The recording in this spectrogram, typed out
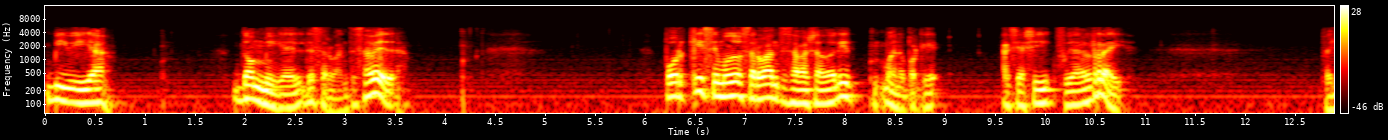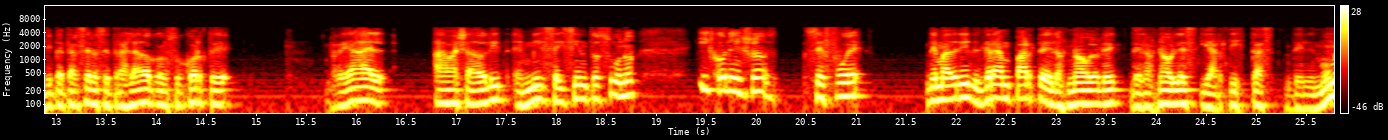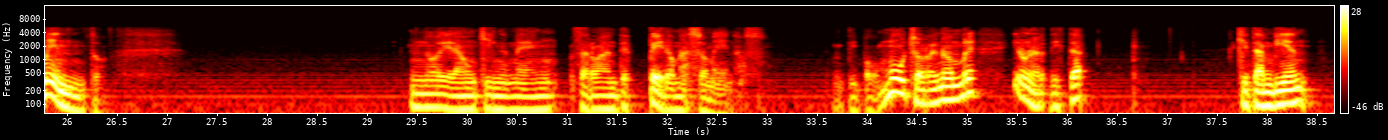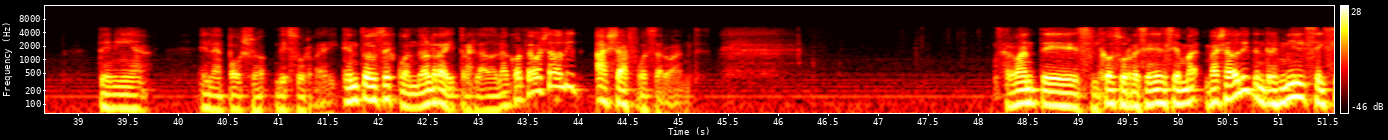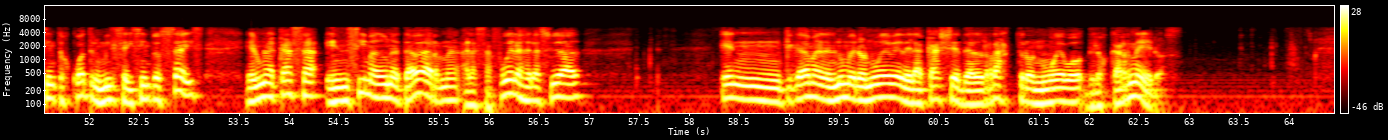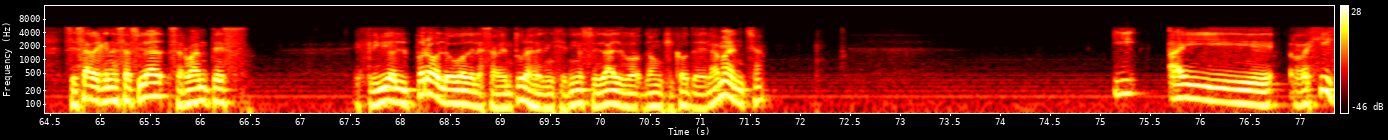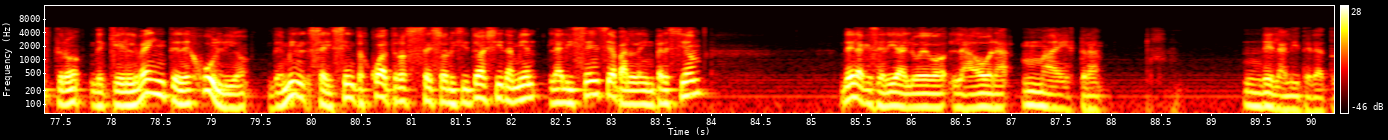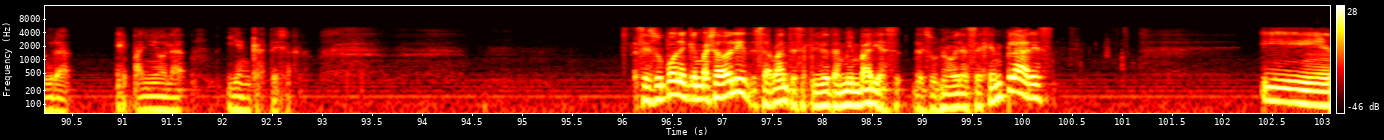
vivía don Miguel de Cervantes Saavedra. ¿Por qué se mudó Cervantes a Valladolid? Bueno, porque hacia allí fui del rey. Felipe III se trasladó con su corte real a Valladolid en 1601 y con ello se fue de Madrid gran parte de los nobles, de los nobles y artistas del momento. No era un Kingman Cervantes, pero más o menos. Un tipo con mucho renombre y era un artista que también tenía el apoyo de su rey. Entonces, cuando el rey trasladó la corte a Valladolid, allá fue Cervantes. Cervantes fijó su residencia en Valladolid entre 1604 y 1606 en una casa encima de una taberna a las afueras de la ciudad en, que quedaba en el número 9 de la calle del Rastro Nuevo de los Carneros. Se sabe que en esa ciudad Cervantes escribió el prólogo de las aventuras del ingenioso hidalgo Don Quijote de la Mancha, y hay registro de que el 20 de julio de 1604 se solicitó allí también la licencia para la impresión de la que sería luego la obra maestra de la literatura española y en castellano. Se supone que en Valladolid Cervantes escribió también varias de sus novelas ejemplares. Y,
